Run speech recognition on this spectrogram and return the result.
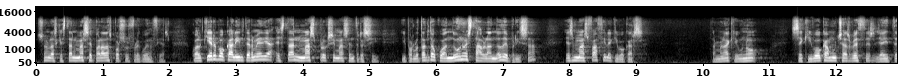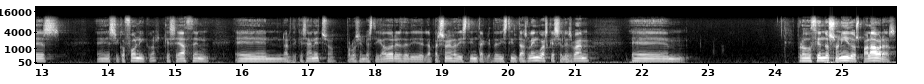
Son las que están más separadas por sus frecuencias. Cualquier vocal intermedia están más próximas entre sí. Y por lo tanto, cuando uno está hablando deprisa, es más fácil equivocarse. De tal manera que uno se equivoca muchas veces, y hay test eh, psicofónicos que se hacen que se han hecho por los investigadores de, personas de, de, distintas lenguas que se les van eh, produciendo sonidos, palabras,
